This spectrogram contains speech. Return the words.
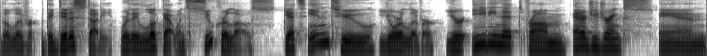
the liver. But they did a study where they looked at when sucralose gets into your liver, you're eating it from energy drinks and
